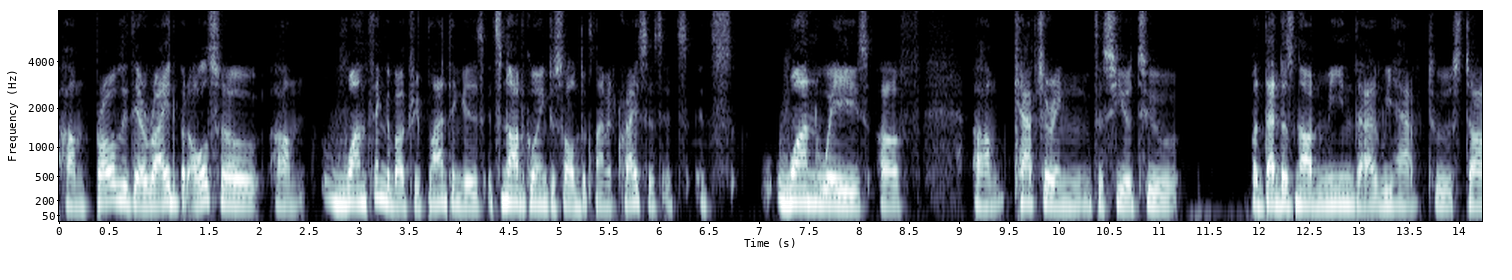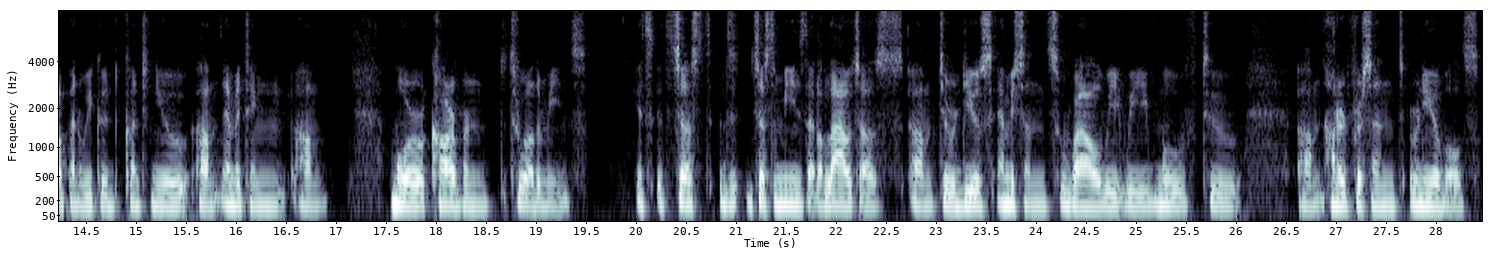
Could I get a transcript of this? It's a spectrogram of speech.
Um, probably they're right, but also um, one thing about replanting is it's not going to solve the climate crisis. It's it's one ways of um, capturing the CO two, but that does not mean that we have to stop and we could continue emitting more carbon through other means it's it's just just a means that allows us um, to reduce emissions while we we move to um, 100% renewables.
